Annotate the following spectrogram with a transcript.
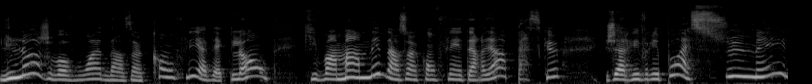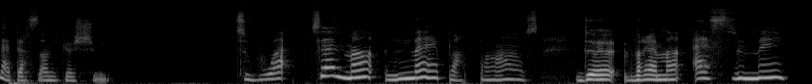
là, je vais voir dans un conflit avec l'autre qui va m'emmener dans un conflit intérieur parce que j'arriverai pas à assumer la personne que je suis. Tu vois tellement l'importance de vraiment assumer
